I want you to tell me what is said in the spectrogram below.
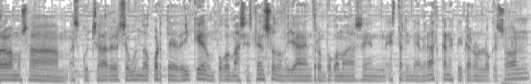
ahora vamos a, escuchar el segundo corte de Iker, un poco más extenso, donde ya entra un poco más en esta línea de Nazcan, explicaron lo que son.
